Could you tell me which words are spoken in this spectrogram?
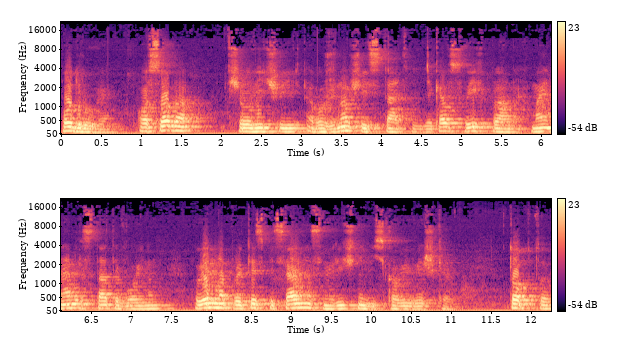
По-друге, особа чоловічої або жіночої статі, яка в своїх планах має намір стати воїном, повинна пройти спеціальний семирічний військовий вишкіл. Тобто,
